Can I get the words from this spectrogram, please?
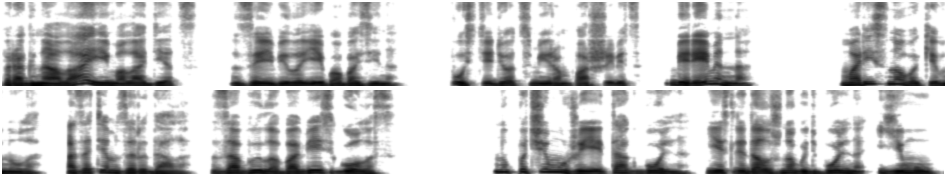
«Прогнала и молодец», — заявила ей баба Зина. «Пусть идет с миром, паршивец. Беременна?» Мари снова кивнула, а затем зарыдала, завыла во весь голос. Ну почему же ей так больно, если должно быть больно ему?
